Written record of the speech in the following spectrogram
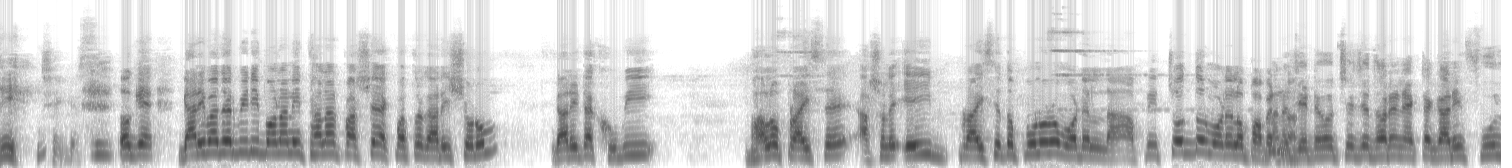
জি। ঠিক আছে। ওকে গাড়ি বাজার বিডি বনানী থানার পাশে একমাত্র গাড়ির শোরুম গাড়িটা খুবই ভালো প্রাইসে আসলে এই প্রাইসে তো পনেরো মডেল না আপনি চোদ্দ মডেলও পাবেন মানে না। যেটা হচ্ছে যে ধরেন একটা গাড়ির ফুল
